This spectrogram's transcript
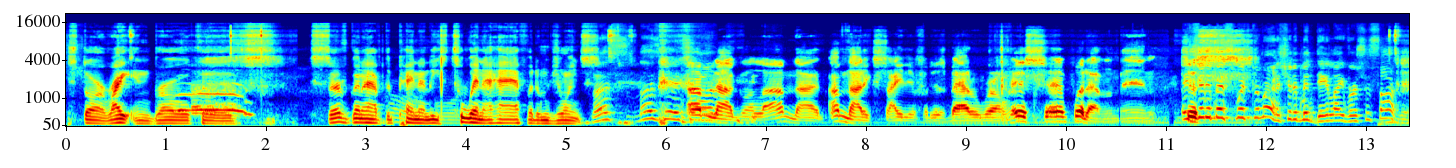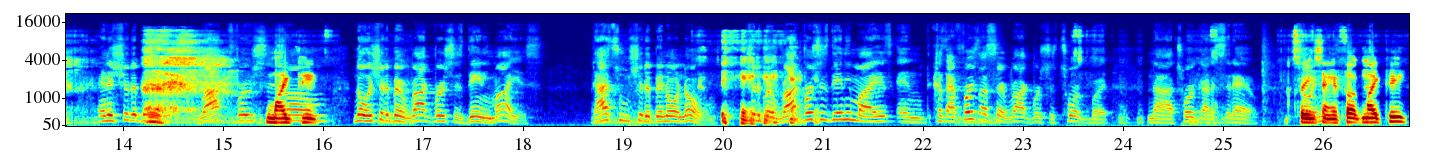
start writing, bro, because Surf gonna have to pen at least two and a half of them joints. Let's let's get. I'm not gonna lie. I'm not. I'm not excited for this battle, bro. It's uh, whatever, man. It Just- should have been switched around. It should have been Daylyt versus Saga, and it should have been Roc versus Mike um, P. No, it should have been Roc versus Danny Myers. That's who should have been on no. It should have been Roc versus Danny Myers, and because at first I said Roc versus Torque, but nah, Torque got to sit down. So you saying fuck Mike P?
